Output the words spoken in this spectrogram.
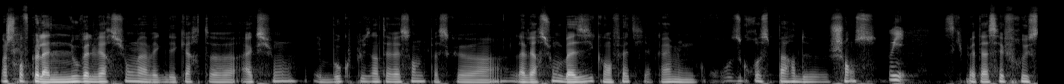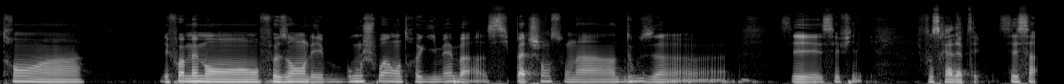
Moi, je trouve que la nouvelle version là, avec des cartes euh, action est beaucoup plus intéressante parce que euh, la version basique, en fait, il y a quand même une grosse, grosse part de chance. Oui. Ce qui peut être assez frustrant. euh, des fois, même en faisant les bons choix, entre guillemets, bah, si pas de chance, on a un 12, euh, c'est c'est fini. Il faut se réadapter. C'est ça.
